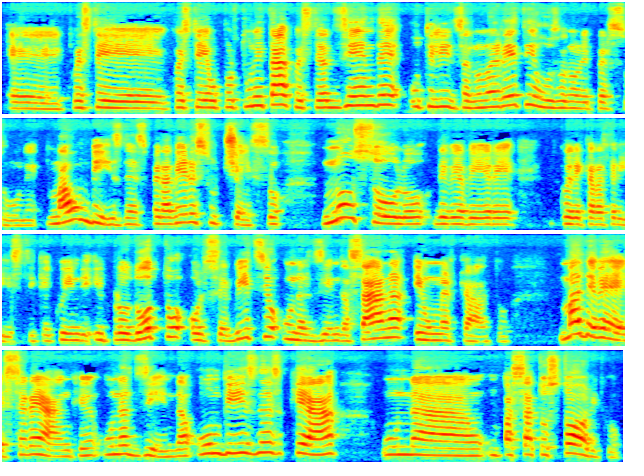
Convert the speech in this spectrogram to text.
eh, queste, queste opportunità, queste aziende utilizzano le reti e usano le persone, ma un business per avere successo non solo deve avere quelle caratteristiche, quindi il prodotto o il servizio, un'azienda sana e un mercato, ma deve essere anche un'azienda, un business che ha una, un passato storico,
